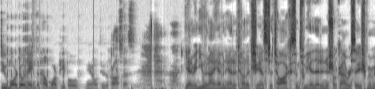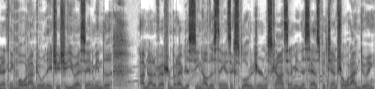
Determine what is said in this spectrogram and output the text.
do more donations and help more people, you know, through the process. Yeah, I mean, you and I haven't had a ton of chance to talk since we had that initial conversation. But I mean, I think about what I'm doing with HHA USA, and I mean, the I'm not a veteran, but I've just seen how this thing has exploded here in Wisconsin. I mean, this has potential. What I'm doing,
